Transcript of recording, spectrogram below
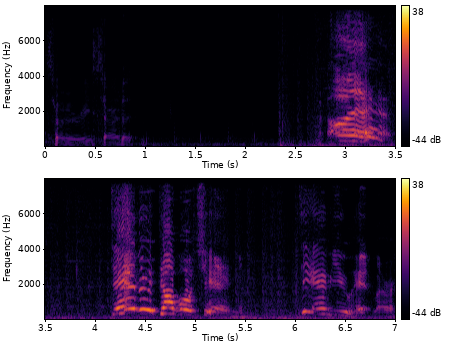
sort of restart it. Ugh! Damn it, Double Chin! Damn you, Hitler!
